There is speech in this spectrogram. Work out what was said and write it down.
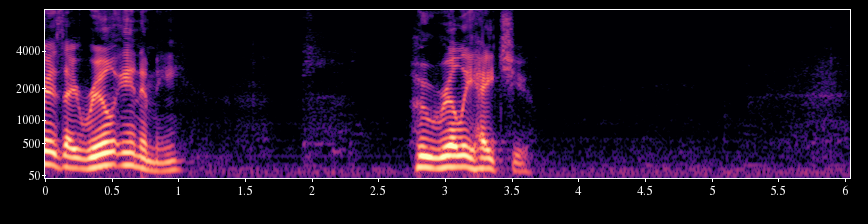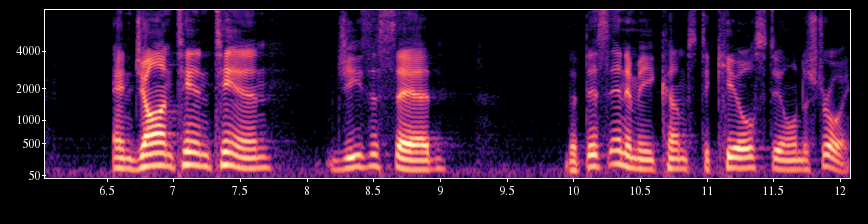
is a real enemy who really hates you. And John 10:10, 10, 10, Jesus said that this enemy comes to kill, steal, and destroy.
